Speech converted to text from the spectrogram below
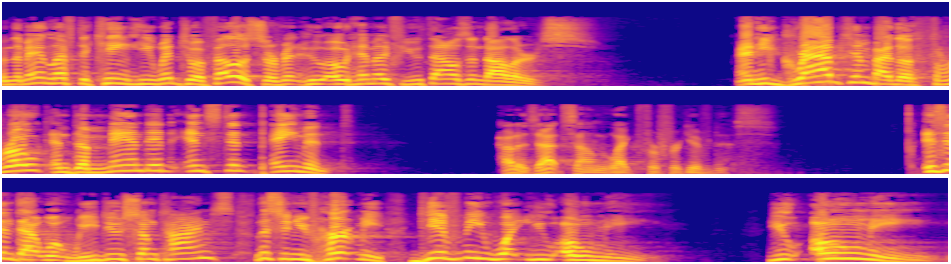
When the man left the king, he went to a fellow servant who owed him a few thousand dollars. And he grabbed him by the throat and demanded instant payment. How does that sound like for forgiveness? Isn't that what we do sometimes? Listen, you've hurt me. Give me what you owe me. You owe me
